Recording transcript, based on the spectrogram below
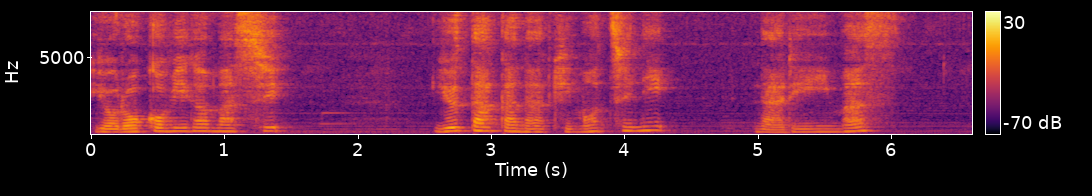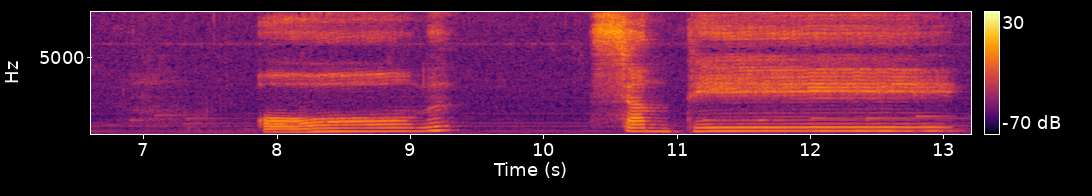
喜びが増し豊かな気持ちになります。オームシャンティ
